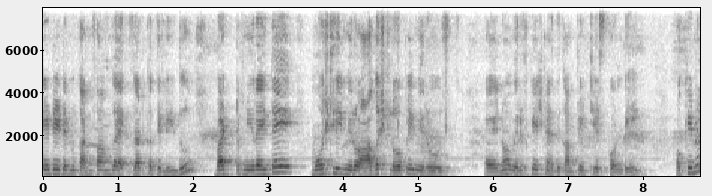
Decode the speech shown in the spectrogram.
ఏ డేట్ అని కన్ఫామ్గా ఎగ్జాక్ట్గా తెలియదు బట్ మీరైతే మోస్ట్లీ మీరు ఆగస్ట్ లోపే మీరు యూనో వెరిఫికేషన్ అయితే కంప్లీట్ చేసుకోండి. ఓకేనా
